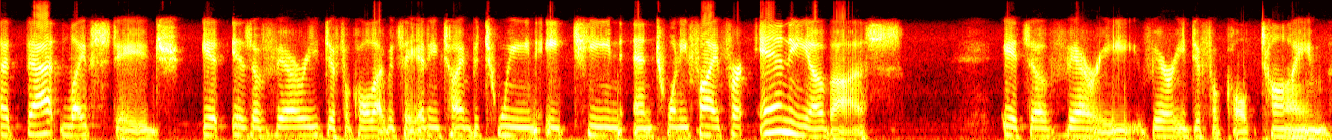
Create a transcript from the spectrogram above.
at that life stage, it is a very difficult, I would say, any time between 18 and 25 for any of us. It's a very, very difficult time.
